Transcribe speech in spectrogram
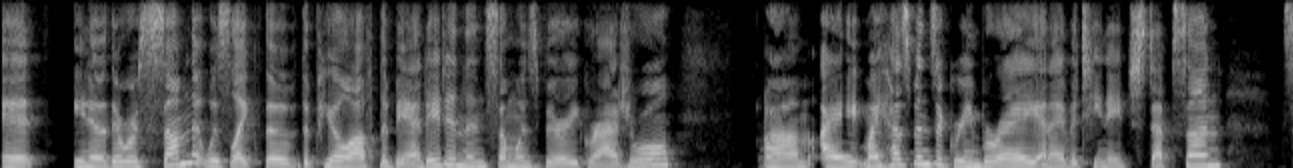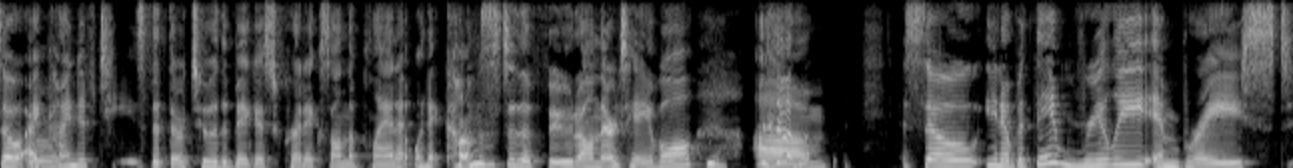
it you know, there was some that was like the the peel off the band-aid and then some was very gradual. Um, I my husband's a Green Beret and I have a teenage stepson. So I mm. kind of tease that they're two of the biggest critics on the planet when it comes to the food on their table. Um, so, you know, but they really embraced,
